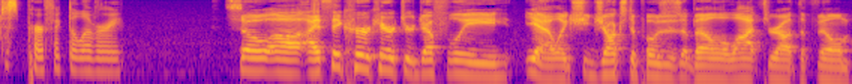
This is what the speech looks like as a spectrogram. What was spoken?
just perfect delivery. So uh, I think her character definitely, yeah, like she juxtaposes Abel a lot throughout the film.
